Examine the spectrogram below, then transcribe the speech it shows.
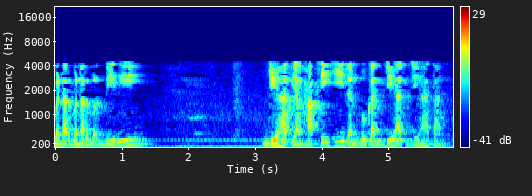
benar-benar berdiri jihad yang hakiki dan bukan jihad-jihatan.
